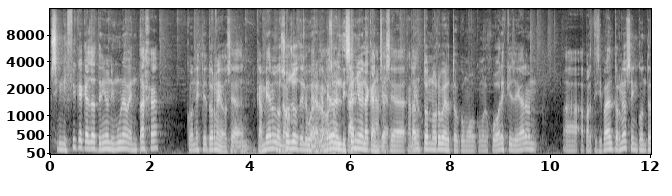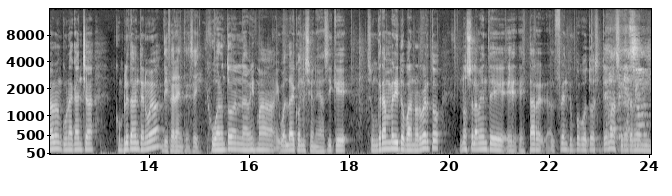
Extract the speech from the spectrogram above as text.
significa que haya tenido ninguna ventaja con este torneo. O sea, cambiaron los No, hoyos del lugar, cambiaron el diseño claro, de la cancha. o sea, cambió. tanto Norberto como, como los jugadores que llegaron a, a participar del torneo se encontraron con una cancha completamente nueva Diferente, sí. jugaron todo en la misma igualdad de condiciones. Así que es un gran mérito para Norberto. No solamente eh, estar al frente un poco de todo ese tema, sino también,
